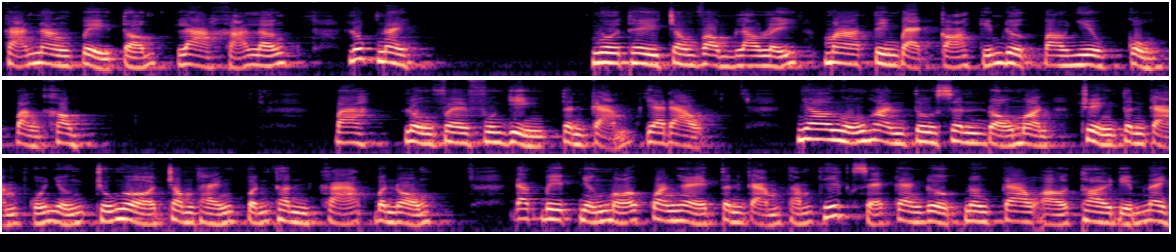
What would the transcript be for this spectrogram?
khả năng bị tổm là khá lớn. Lúc này, người thì trong vòng lao lý mà tiền bạc có kiếm được bao nhiêu cũng bằng không. 3. Luận về phương diện tình cảm gia đạo Nhờ ngũ hành tương sinh độ mệnh, chuyện tình cảm của những chú ngựa trong tháng Bính Thìn khá bình ổn. Đặc biệt những mối quan hệ tình cảm thẩm thiết sẽ càng được nâng cao ở thời điểm này.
